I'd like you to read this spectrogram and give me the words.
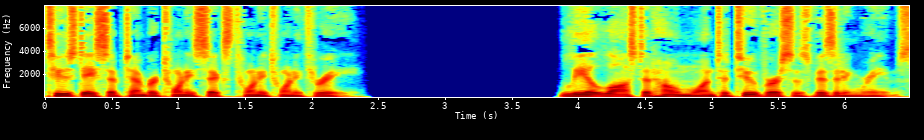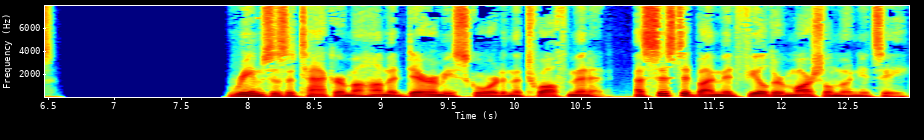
Tuesday, September 26, 2023. Lille lost at home 1 2 versus visiting Reims. Reims's attacker Mohamed Daramy scored in the 12th minute, assisted by midfielder Marshall Munetsi,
